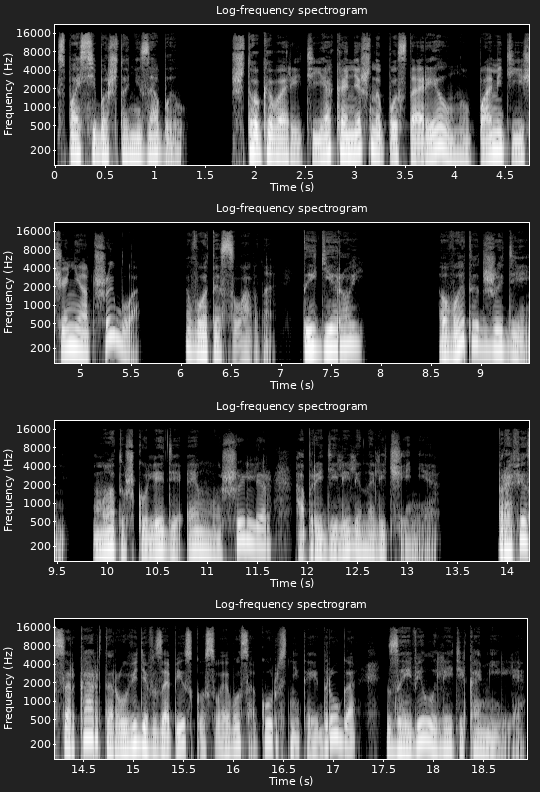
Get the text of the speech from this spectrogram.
Спасибо, что не забыл. Что говорить, я, конечно, постарел, но память еще не отшибла. Вот и славно. Ты герой». В этот же день матушку леди Эммы Шиллер определили на лечение. Профессор Картер, увидев записку своего сокурсника и друга, заявил леди Камилле.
